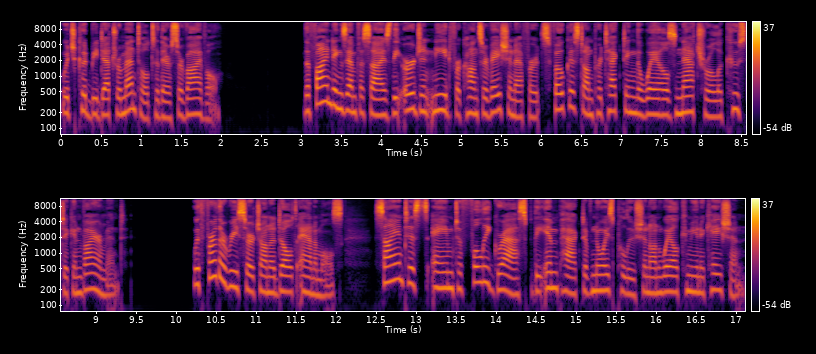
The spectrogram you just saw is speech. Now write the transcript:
which could be detrimental to their survival. The findings emphasize the urgent need for conservation efforts focused on protecting the whale's natural acoustic environment. With further research on adult animals, scientists aim to fully grasp the impact of noise pollution on whale communication.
